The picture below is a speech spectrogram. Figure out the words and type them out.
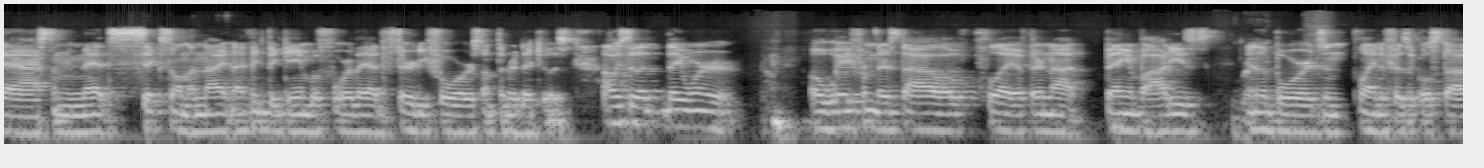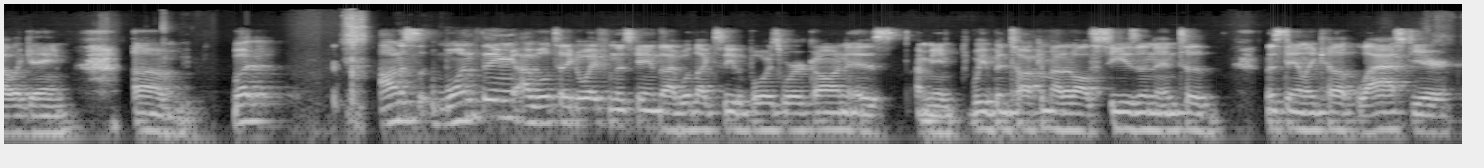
gassed. I mean, they had six on the night, and I think the game before they had 34 or something ridiculous. Obviously, they weren't away from their style of play if they're not banging bodies right. in the boards and playing a physical style of game. Um, but honestly, one thing I will take away from this game that I would like to see the boys work on is, I mean, we've been talking about it all season into the Stanley Cup last year,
